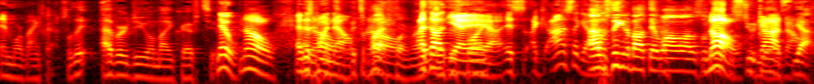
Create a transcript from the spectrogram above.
and more Minecraft. Will they ever do a Minecraft 2? No, No. At this point, no. It's a No. platform, right? I thought At this yeah, yeah, point? yeah. It's like honestly, guys, I was thinking about that while I was looking No, at the studios. God, no. Yeah,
